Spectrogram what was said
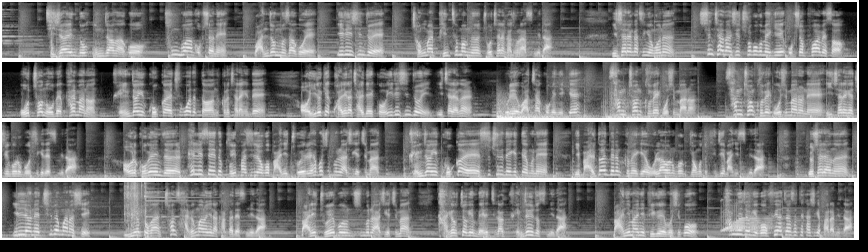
디자인도 웅장하고 풍부한 옵션에 완전 무사고에 1위 신조에 정말 빈틈없는 좋은 차량 가지고 나왔습니다. 이 차량 같은 경우는 신차 당시 출고 금액이 옵션 포함해서 5,508만 원 굉장히 고가에 출고가 됐던 그런 차량인데 어, 이렇게 관리가 잘 돼 있고 1위 신조인 이 차량을 우리 와차 고객님께 3,950만 원 3,950만 원에 이 차량의 주인공으로 모시게 됐습니다. 어, 우리 고객님들 펠리세이드 구입하시려고 많이 조회를 해보신 분은 아시겠지만 굉장히 고가에 수출이 되기 때문에 이 말도 안 되는 금액에 올라오는 경우도 굉장히 많이 있습니다. 이 차량은 1년에 700만 원씩 2년 동안 1,400만 원이나 감가됐습니다. 많이 조회해 보신 분은 아시겠지만 가격적인 메리트가 굉장히 좋습니다. 많이 많이 비교해 보시고 합리적이고 후회하지 선택하시길 바랍니다.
